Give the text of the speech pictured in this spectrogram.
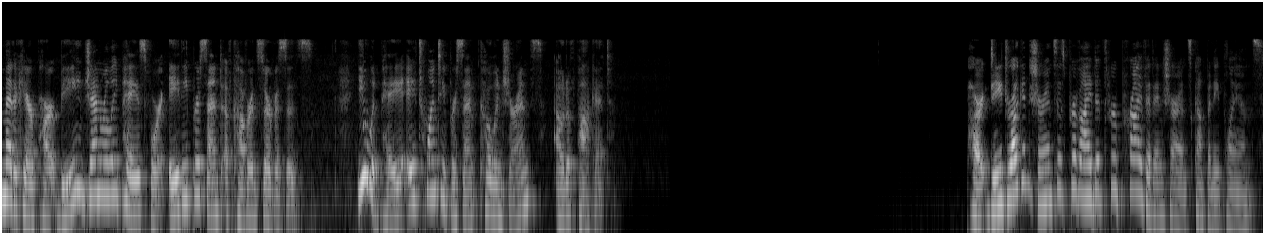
Medicare Part B generally pays for 80% of covered services. You would pay a 20% coinsurance out of pocket. Part D drug insurance is provided through private insurance company plans.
